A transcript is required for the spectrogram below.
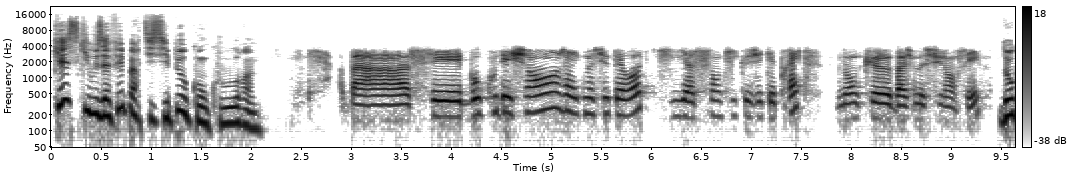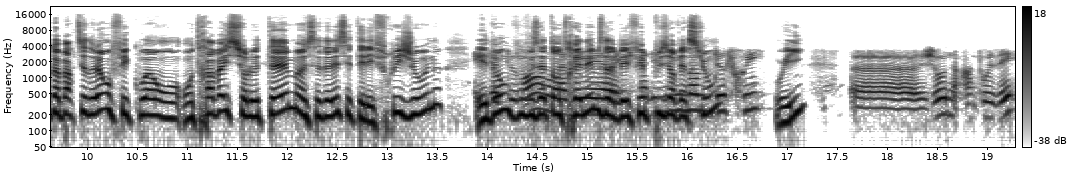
Qu'est-ce qui vous a fait participer au concours? Bah, c'est beaucoup d'échanges avec Monsieur Perrotte qui a senti que j'étais prête. Donc, euh, bah, je me suis lancée. Donc, à partir de là, on fait quoi? On, on travaille sur le thème. Cette année, c'était les fruits jaunes. Et donc, vous vous êtes on entraîné, avait, vous euh, avez il fait plusieurs versions. Deux fruits Oui. euh, jaunes imposés.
